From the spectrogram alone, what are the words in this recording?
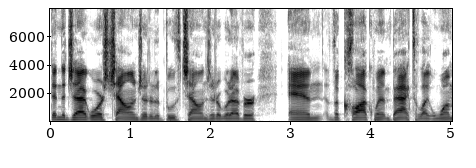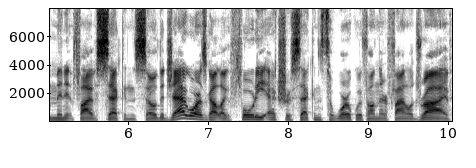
Then the Jaguars challenged it or the booth challenged it or whatever and the clock went back to like one minute, five seconds. So the Jaguars got like 40 extra seconds to work with on their final drive.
